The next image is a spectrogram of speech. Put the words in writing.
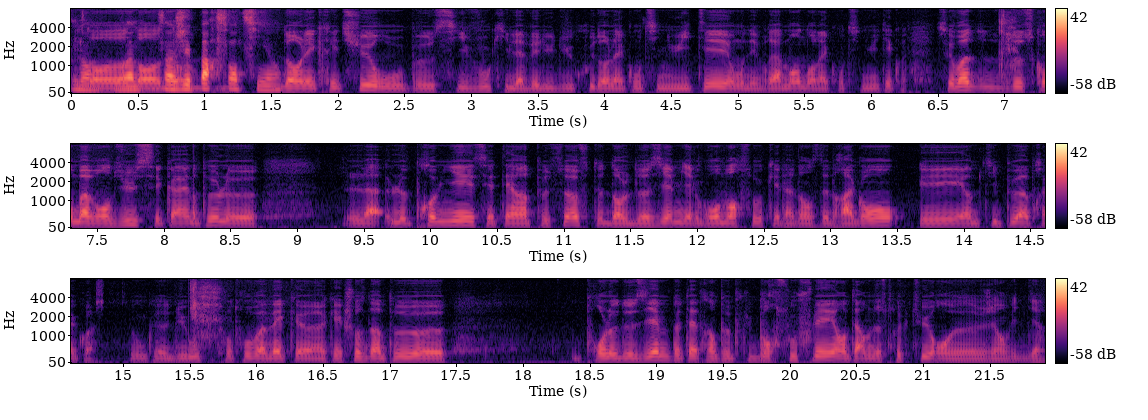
Non, dans- vraiment, dans- enfin, j'ai pas ressenti. hein. dans l'écriture ou euh, si vous qui l'avez lu du coup dans la continuité, on est vraiment dans la continuité quoi. Parce que moi de, de ce qu'on m'a vendu, c'est quand même un peu le la- le premier c'était un peu soft, dans le deuxième il y a le gros morceau qui est la danse des dragons et un petit peu après quoi. Donc euh, du coup on se retrouve avec euh, quelque chose d'un peu euh, pour le deuxième peut-être un peu plus boursouflé en termes de structure, euh, j'ai envie de dire.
